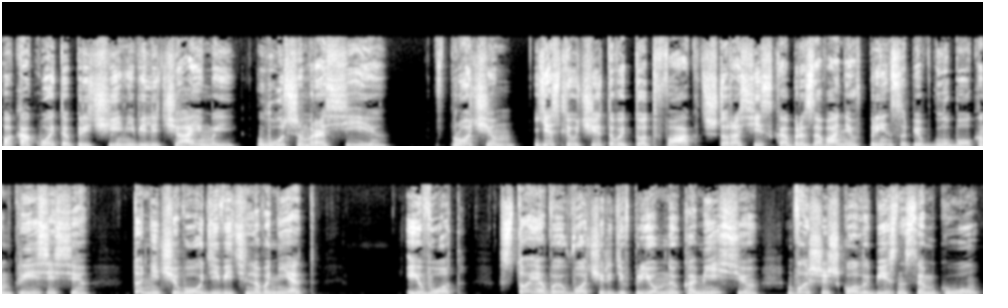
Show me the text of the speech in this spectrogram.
по какой-то причине величаемый лучшим в России. Впрочем, если учитывать тот факт, что российское образование в принципе в глубоком кризисе, то ничего удивительного нет. И вот, стоя в очереди в приемную комиссию Высшей школы бизнеса МГУ,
